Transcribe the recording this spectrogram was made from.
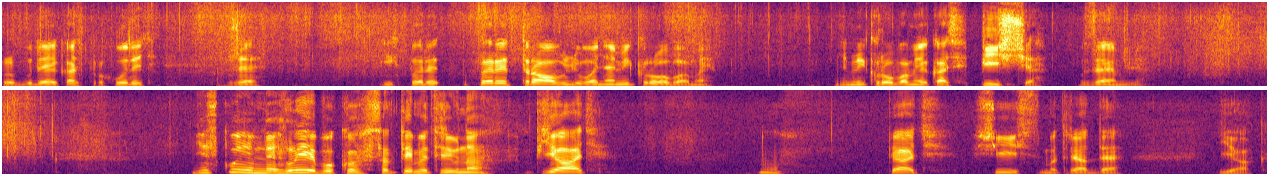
Буде якась проходить вже їх перетравлювання мікробами. Мікробам якась піща в землю. Дискуємо не глибоко, сантиметрів на 5. Ну, 5-6, смотря де як.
